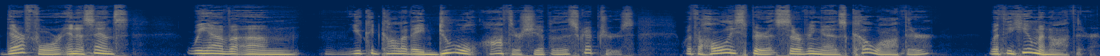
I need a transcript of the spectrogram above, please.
Therefore, in a sense, we have um, you could call it a dual authorship of the scriptures, with the Holy Spirit serving as co-author with the human author.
